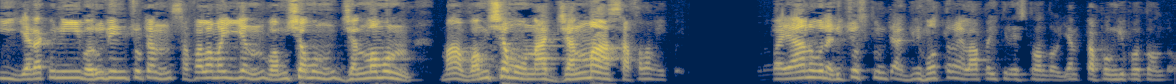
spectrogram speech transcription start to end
ఈ ఎడకుని వరుదించుటన్ సఫలమయ్యన్ వంశమున్ జన్మమున్. మా వంశము నా జన్మ సఫలమైపోయింది. ప్రయాణువు నడిచొస్తుంటే అగ్నిహోత్రం ఎలా పైకి లేస్తోందో ఎంత పొంగిపోతోందో.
